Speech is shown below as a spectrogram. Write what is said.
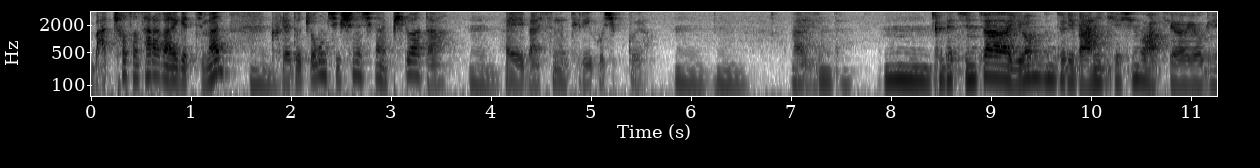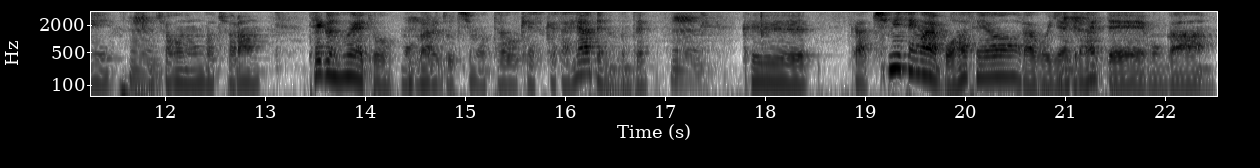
맞춰서 살아가야겠지만 음, 그래도 조금씩 쉬는 시간이 필요하다. 음. 예, 말씀은 드리고 싶고요. 음, 음, 맞습니다. 음, 근데 진짜 이런 분들이 많이 계신 것 같아요. 여기 음. 적어놓은 것처럼 퇴근 후에도 뭔가를 놓지 못하고 계속해서 해야 되는 분들. 음. 그, 그러니까 취미 생활 뭐 하세요?라고 이야기를 음. 할때 뭔가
